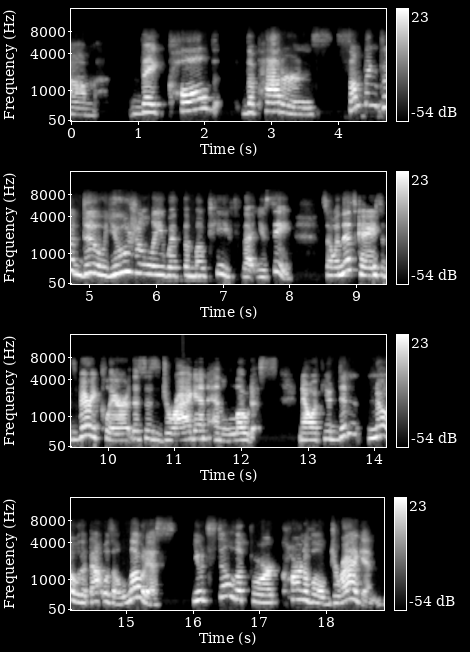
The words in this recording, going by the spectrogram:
um, they called the patterns something to do usually with the motif that you see. So in this case, it's very clear this is dragon and lotus. Now, if you didn't know that that was a lotus, you'd still look for carnival dragon,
